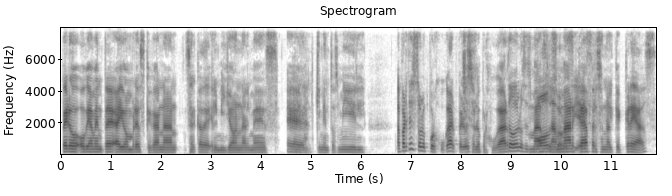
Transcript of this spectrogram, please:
Pero obviamente hay hombres que ganan cerca del millón al mes, eh, 500 mil. Aparte es solo por jugar, pero es solo por jugar. Todos los Más la marca personal que creas.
